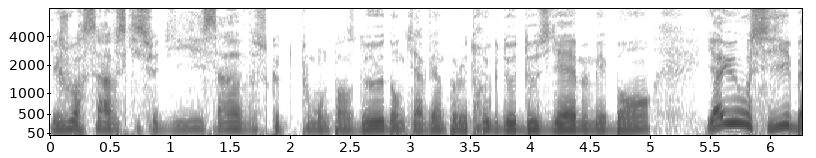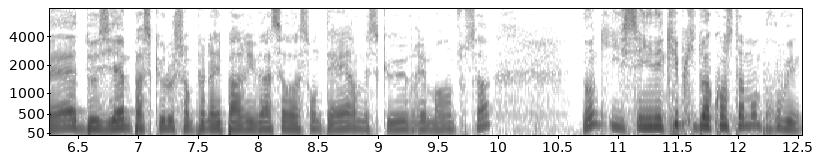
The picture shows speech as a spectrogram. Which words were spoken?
les joueurs savent ce qui se dit, savent ce que tout le monde pense d'eux. Donc, il y avait un peu le truc de deuxième, mais bon. Il y a eu aussi ben, deuxième parce que le championnat n'est pas arrivé à son terme. Est-ce que vraiment, tout ça? Donc, c'est une équipe qui doit constamment prouver.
